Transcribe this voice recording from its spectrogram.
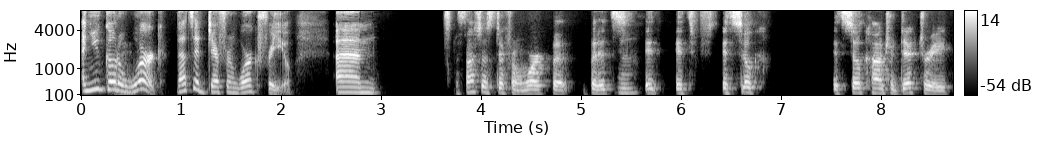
and you go to work. That's a different work for you. Um, it's not just different work, but but it's yeah. it, it's it's so it's so contradictory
